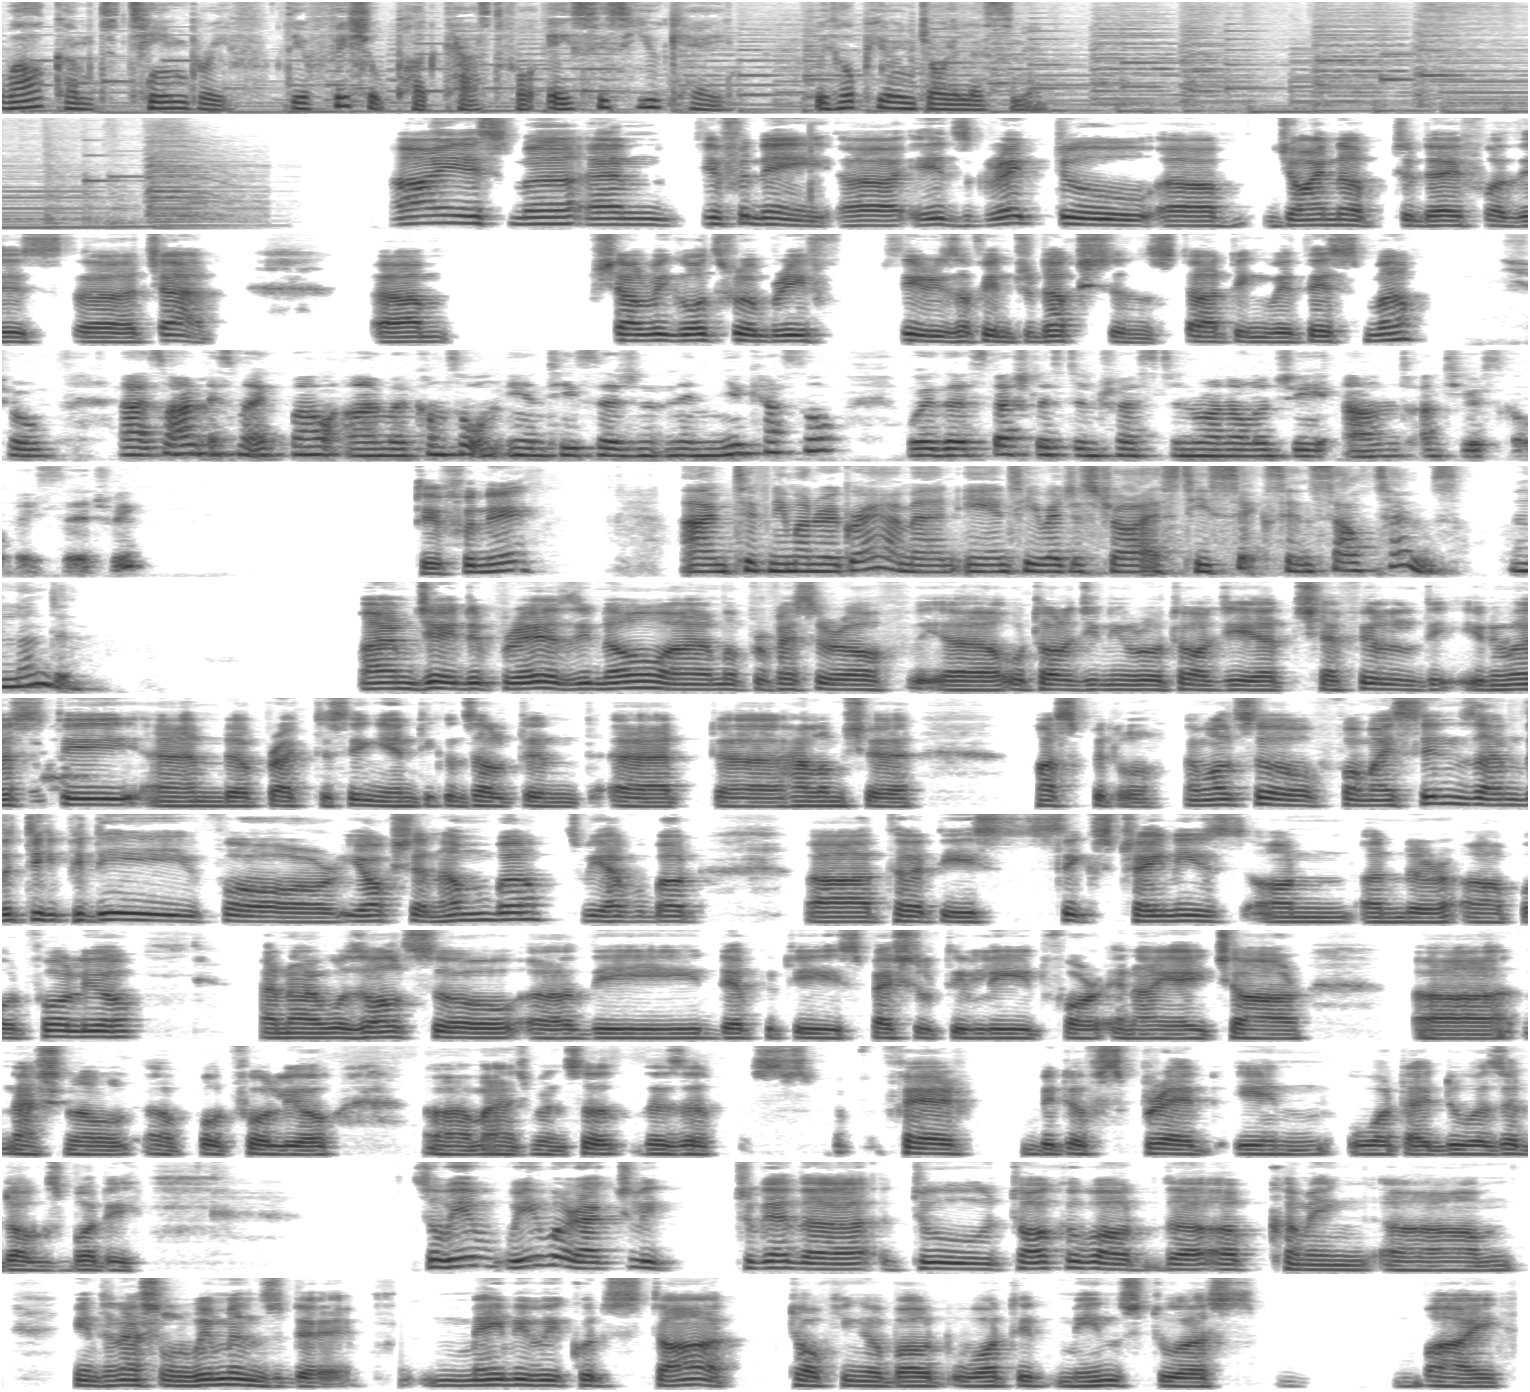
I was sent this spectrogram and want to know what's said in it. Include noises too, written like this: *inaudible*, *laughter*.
Welcome to Team Brief, the official podcast for ACEIS UK. We hope you enjoy listening. Hi, Isma and Tiffany. Uh, it's great to uh, join up today for this uh, chat. Um, shall we go through a brief series of introductions, starting with Isma? Sure. Uh, so I'm Isma Iqbal. I'm a consultant ENT surgeon in Newcastle with a specialist interest in rhinology and anterior skull base surgery. Tiffany? I'm Tiffany Munroe Gray. I'm an ENT registrar ST6 in South Thames in London. I'm Jaydip Ray. As you know, I'm a professor of uh, otology neurotology at Sheffield University and a practicing ENT consultant at uh, Hallamshire Hospital. I'm also, for my sins, I'm the TPD for Yorkshire and Humber. So we have about uh, 36 trainees on under our portfolio. And I was also uh, the deputy specialty lead for NIHR uh, national uh, portfolio uh, management. So there's a fair bit of spread in what I do as a dog's body. So we we were actually together to talk about the upcoming um, International Women's Day. Maybe we could start talking about what it means to us by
